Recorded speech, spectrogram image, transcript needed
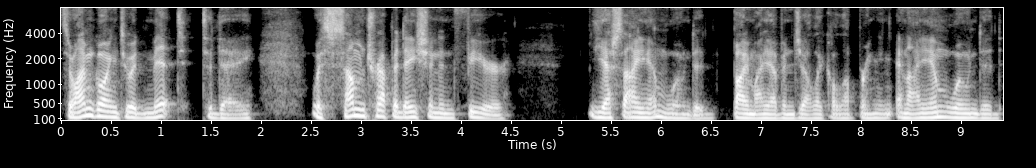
So I'm going to admit today with some trepidation and fear, yes, I am wounded by my evangelical upbringing, and I am wounded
